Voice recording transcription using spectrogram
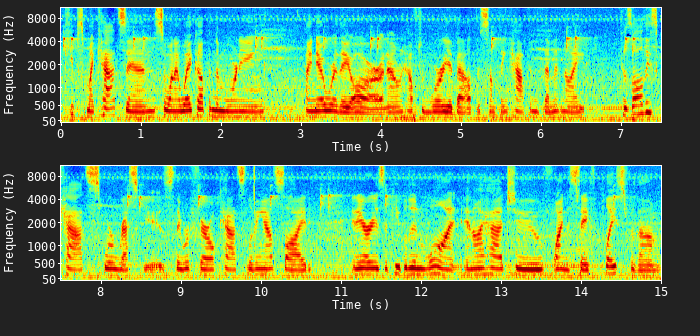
keeps my cats in, so when I wake up in the morning, I know where they are and I don't have to worry about that something happened to them at night. Because all these cats were rescues. They were feral cats living outside in areas that people didn't want, and I had to find a safe place for them.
